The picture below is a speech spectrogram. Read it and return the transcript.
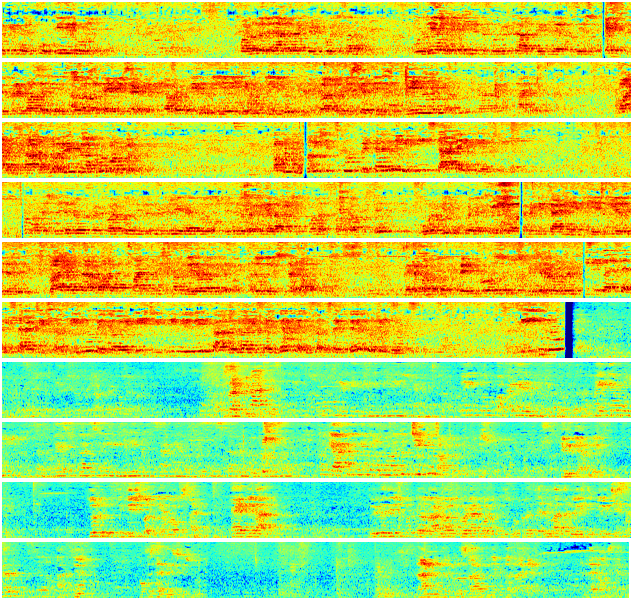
రేపు ఒకే రోజు పనుల జాతర పెట్టుకొని మనం ఉదయం ఎనిమిది మొదటి రాత్రి ఫిబ్రవరి మాసం డిసెంబర్ మాసం టైం ఇచ్చాడు కాబట్టి మీరు ఏ ఏ నీళ్ళు వాళ్ళు డిస్కస్ చేసి ఏ ఏ వాటి స్థానంలో అదే గ్రామంలో మనం పడుతుంది అప్పుడు మిషన్ స్కోర్ పెట్టారు ఎన్ని స్టార్ట్ అయింది యాక్చువల్గా మన స్పెషల్ గవర్నమెంట్ ఫండ్లో నిధులు విడుదల చేయడానికి స్పెషల్ వర్గీకరణ ఆఫీస్ మనం పంపిస్తే కోటి ముప్పై లక్షలు గవర్నమెంట్ కానీ ఎందుకు చేస్తున్నారు వాటి పాతి లక్షలు మనం వేరే వాళ్ళకి ఇవ్వం అదొక లిస్ట్ మేడం మనం ten crores special government service start చేశాం దీనిలో majority GP buildings anganwadi centre health sub centre क्या करेंगे बोलो मैं तो जीपी దీనికి యాభై చూడు ఇది తీసుకోండి నేను ఒకసారి ఏ మీరా వీడియో తీసుకుంటారు రాని వాళ్ళు కూడా వాళ్ళు తీసుకుంటారు జన్మ అతను పిలిచి పిలిచిస్తా కదా ఆ, తీసుకో ఒకసారి తీసుకో దాని మిత్రులు సార్ చెప్తారు నాకే అందరూ నమస్కారం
